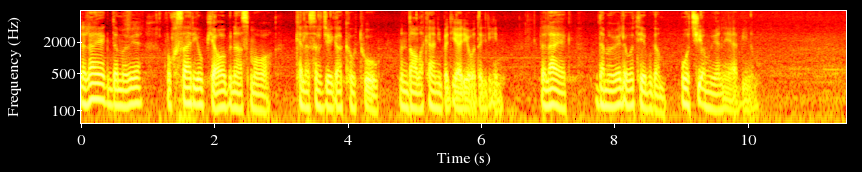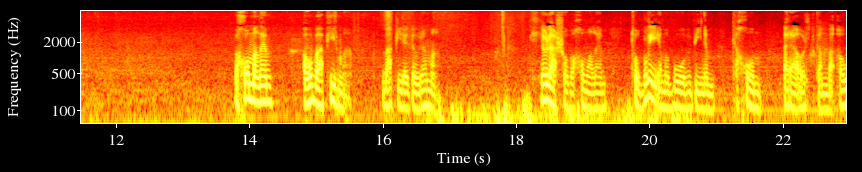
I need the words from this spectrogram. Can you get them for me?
لە لایەک دەمەوێ ڕوخساری ئەو پیاوە بناسمەوە کە لەسەر جێگا کەوتووە و منداڵەکانی بە دیارییەوە دەگرین. لە لایەک دەمەوێ لەوە تێبگەم بۆچی ئەم وێنەیە بینم. بە خۆم ئەڵێم ئەوە باپیرمە، باپیرە گەورەمە. لەو لاشەوە بە خۆم ئەڵێم تۆ بڵێی ئەمە بۆ ببینم کە خۆم بەراورد بکەم بە ئەو؟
